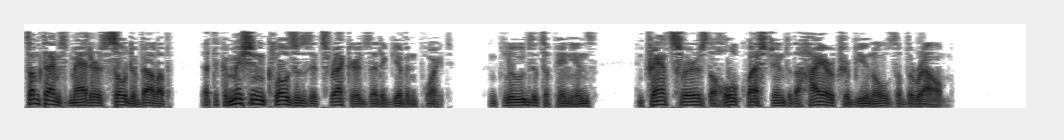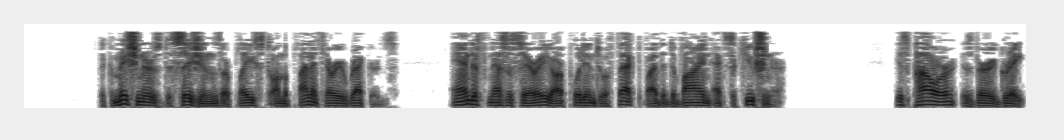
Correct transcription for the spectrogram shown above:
sometimes matters so develop that the Commission closes its records at a given point, concludes its opinions, and transfers the whole question to the higher tribunals of the realm. The Commissioner's decisions are placed on the planetary records, and if necessary are put into effect by the divine executioner. His power is very great,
